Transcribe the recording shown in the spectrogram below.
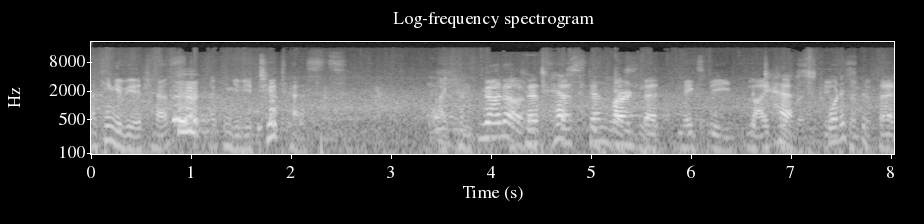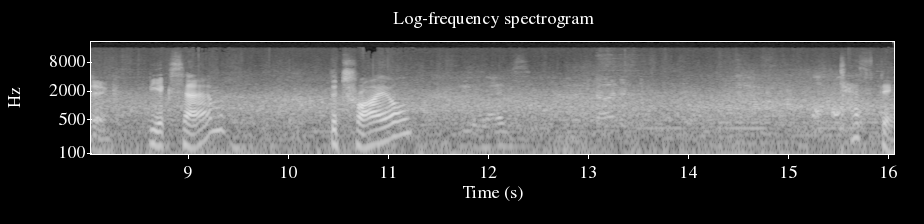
I can give you a test. I can give you two tests. I can No, no, can that's, that's test the part that makes me The like them and test. feel What is the- the exam, the trial, testing.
